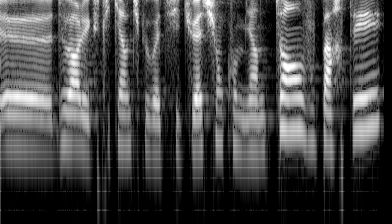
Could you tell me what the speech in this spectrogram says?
euh, devoir lui expliquer un petit peu votre situation, combien de temps vous partez,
